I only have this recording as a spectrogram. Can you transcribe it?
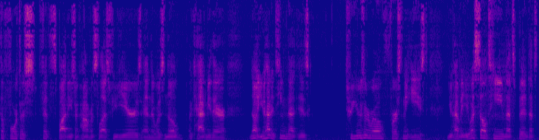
the fourth or fifth spot in Eastern Conference the last few years, and there was no academy there. No, you had a team that is two years in a row first in the East. You have a USL team that's been that's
